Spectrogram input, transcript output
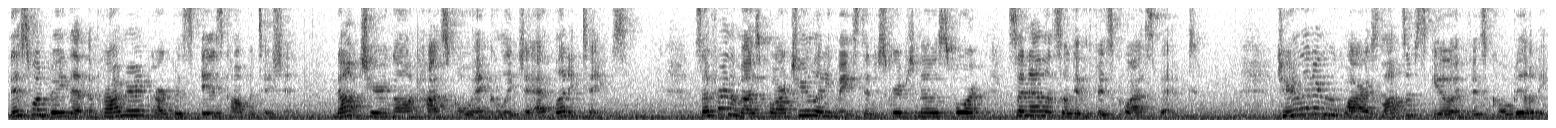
This would be that the primary purpose is competition, not cheering on high school and collegiate athletic teams. So for the most part, cheerleading meets the description of a sport, so now let's look at the physical aspect. Cheerleading requires lots of skill and physical ability,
